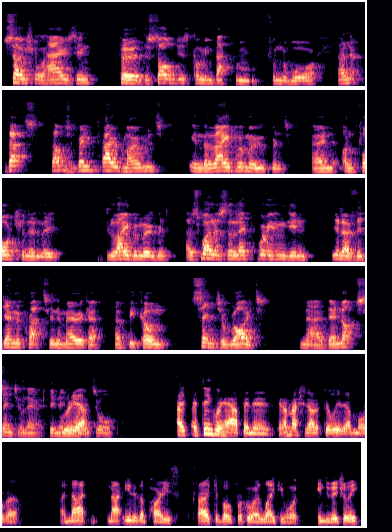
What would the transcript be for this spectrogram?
social housing for the soldiers coming back from, from the war. And that's that was a very proud moment in the labour movement And unfortunately, the labor movement, as well as the left wing in, you know, the Democrats in America, have become centre right now. They're not centre left in any way at all. I, I, think what happened is, and I'm actually not affiliated. I'm more of a not not either of the parties because I like to vote for who I like and what individually.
